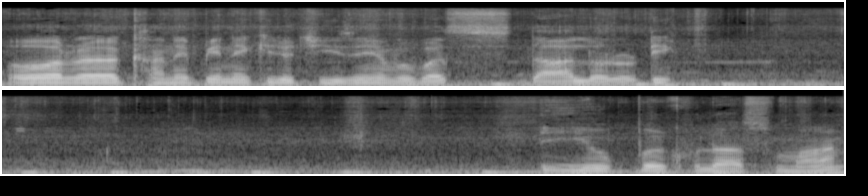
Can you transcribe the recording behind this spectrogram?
اور کھانے پینے کی جو چیزیں ہیں وہ بس دال اور روٹی۔ یہ اوپر کھلا آسمان۔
